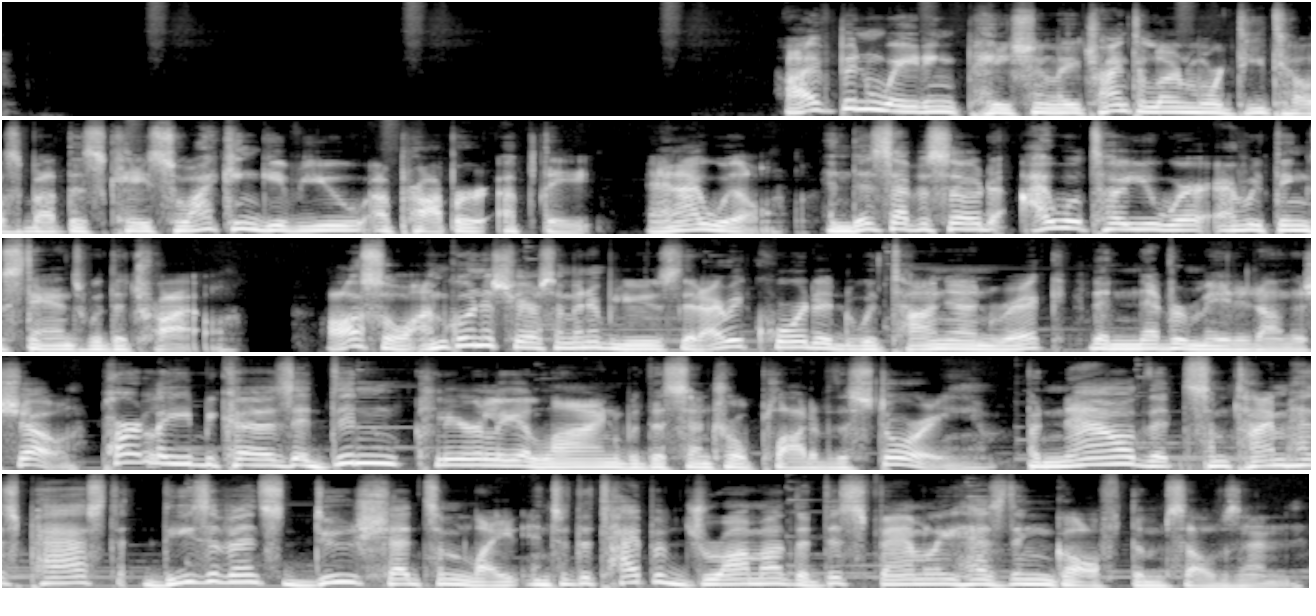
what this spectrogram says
I've been waiting patiently, trying to learn more details about this case so I can give you a proper update, and I will. In this episode, I will tell you where everything stands with the trial. Also, I'm going to share some interviews that I recorded with Tanya and Rick that never made it on the show, partly because it didn't clearly align with the central plot of the story. But now that some time has passed, these events do shed some light into the type of drama that this family has engulfed themselves in.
